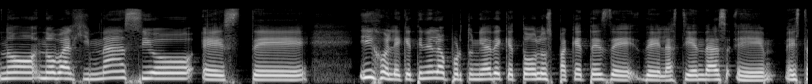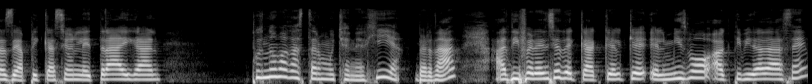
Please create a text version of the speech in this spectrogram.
no, no va al gimnasio, este híjole, que tiene la oportunidad de que todos los paquetes de, las tiendas, eh, estas de aplicación le traigan, pues no va a gastar mucha energía, ¿verdad? A diferencia de que aquel que el mismo actividad hace,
